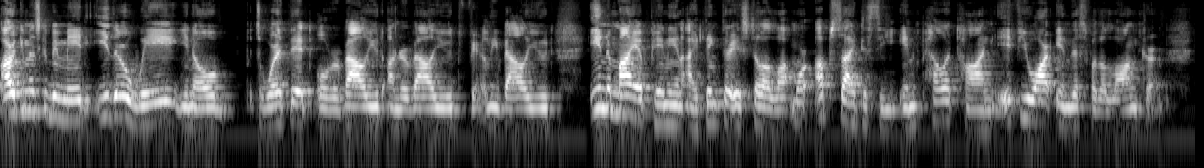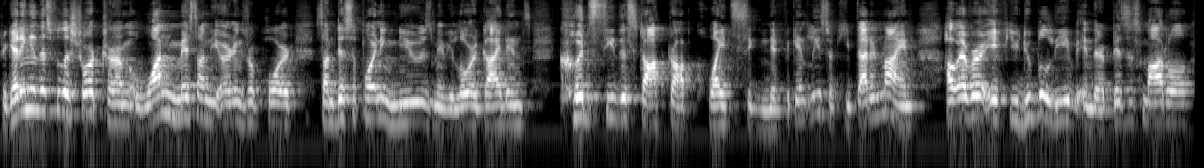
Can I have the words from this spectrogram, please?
Arguments could be made either way, you know, it's worth it, overvalued, undervalued, fairly valued. In my opinion, I think there is still a lot more upside to see in Peloton if you are in this for the long term. If you're getting in this for the short term, one miss on the earnings report, some disappointing news, maybe lower guidance could see the stock drop quite significantly. So keep that in mind. However, if you do believe in their business model,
